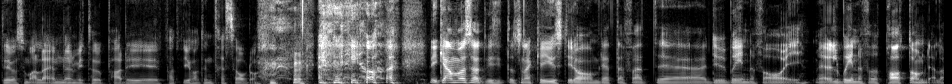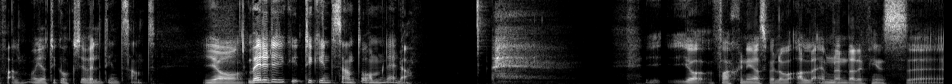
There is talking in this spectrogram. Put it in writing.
Det är som alla ämnen vi tar upp här, det är för att vi har ett intresse av dem. ja, det kan vara så att vi sitter och snackar just idag om detta för att eh, du brinner för AI. Eller brinner för att prata om det i alla fall. Och jag tycker också det är väldigt intressant. ja, Vad är det du tycker- är intressant om det då? Jag fascineras väl av alla ämnen där det finns eh,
